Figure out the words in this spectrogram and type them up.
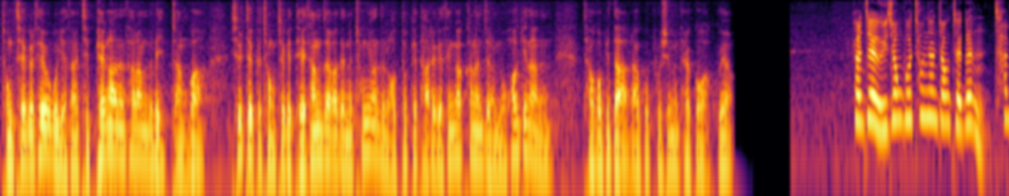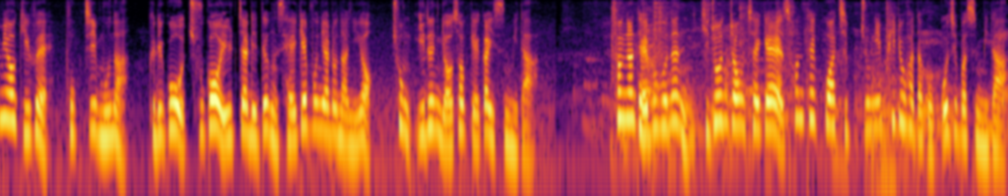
정책을 세우고 예산을 집행하는 사람들의 입장과 실제 그 정책의 대상자가 되는 청년들은 어떻게 다르게 생각하는지를 한번 확인하는 작업이다라고 보시면 될 것 같고요. 현재 의정부 청년 정책은 참여 기회, 복지 문화, 그리고 주거 일자리 등 3개 분야로 나뉘어 총 76개가 있습니다. 청년 대부분은 기존 정책의 선택과 집중이 필요하다고 꼬집었습니다.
